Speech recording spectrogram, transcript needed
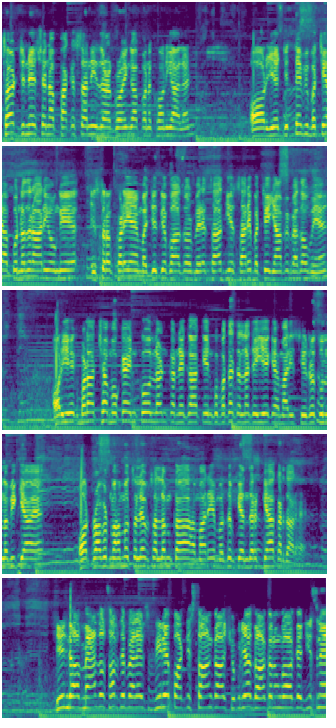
third generation of Pakistanis are growing up on Coney Island اور یہ جتنے بھی بچے آپ کو نظر آ رہے ہوں گے، اس طرف کھڑے ہیں مسجد کے پاس اور میرے ساتھ یہ سارے بچے یہاں پہ پیدا ہوئے ہیں۔ اور یہ ایک بڑا اچھا موقع ہے ان کو لرن کرنے کا کہ ان کو پتہ چلنا چاہیے کہ ہماری سیرت النبی کیا ہے اور پروفٹ محمد صلی اللہ علیہ وسلم کا ہمارے مذہب کے اندر کیا کردار ہے۔ جی جناب، میں تو سب سے پہلے سفیر پاکستان کا شکریہ ادا کروں گا کہ جس نے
